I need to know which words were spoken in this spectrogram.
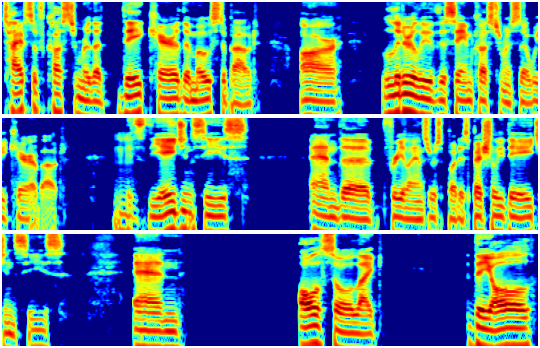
types of customer that they care the most about are literally the same customers that we care about. Mm. It's the agencies and the freelancers, but especially the agencies. And also like they all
